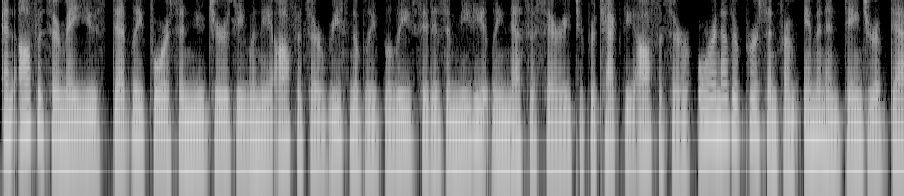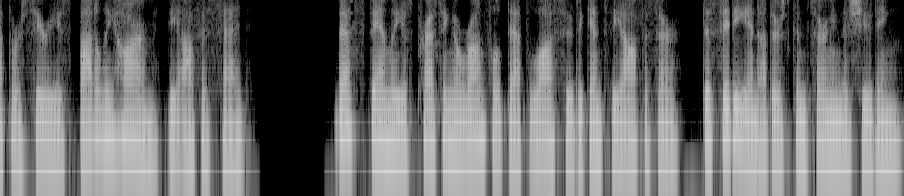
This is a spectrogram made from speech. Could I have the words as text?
An officer may use deadly force in New Jersey when the officer reasonably believes it is immediately necessary to protect the officer or another person from imminent danger of death or serious bodily harm, the office said. Best's family is pressing a wrongful death lawsuit against the officer, the city, and others concerning the shooting.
